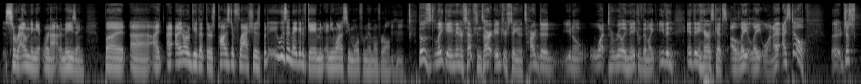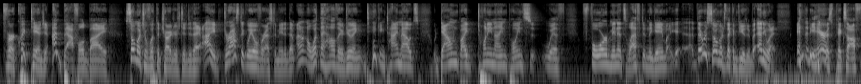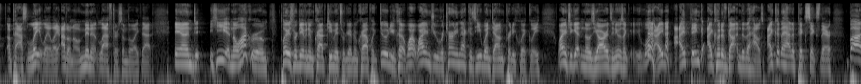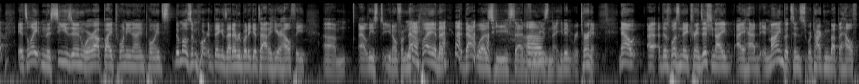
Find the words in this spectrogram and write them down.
surrounding it were not amazing. But uh, I, I'd argue that there's positive flashes, but it was a negative game, and, and you want to see more from him overall. Mm-hmm. Those late game interceptions are interesting, and it's hard to, you know, what to really make of them. Like, even Anthony Harris gets a late, late one. I, I still, uh, just for a quick tangent, I'm baffled by so much of what the Chargers did today. I drastically overestimated them. I don't know what the hell they're doing, taking timeouts down by 29 points with four minutes left in the game. There was so much that confused me. But anyway, Anthony Harris picks off a pass late, late, like I don't know, a minute left or something like that. And he in the locker room, players were giving him crap, teammates were giving him crap, like, dude, you could, why, why aren't you returning that? Because he went down pretty quickly. Why aren't you getting those yards? And he was like, look, I I think I could have gotten to the house. I could have had a pick six there, but it's late in the season. We're up by 29 points. The most important thing is that everybody gets out of here healthy. Um, at least you know from that yeah. play, and that that was he said the um, reason that he didn't return it. Now, uh, this wasn't a transition I I had in mind, but since we're talking about the health,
